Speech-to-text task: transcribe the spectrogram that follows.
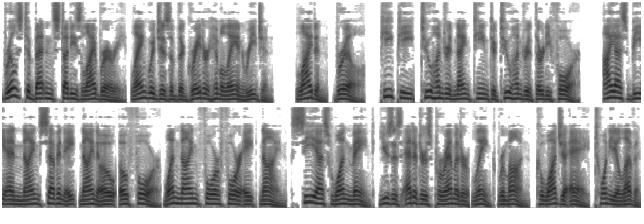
Brill's Tibetan Studies Library, Languages of the Greater Himalayan Region. Leiden, Brill. pp. 219–234. ISBN 978-90-04-19448-9. CS1 maint, uses editors parameter link Rahman, Khawaja A. 2011.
